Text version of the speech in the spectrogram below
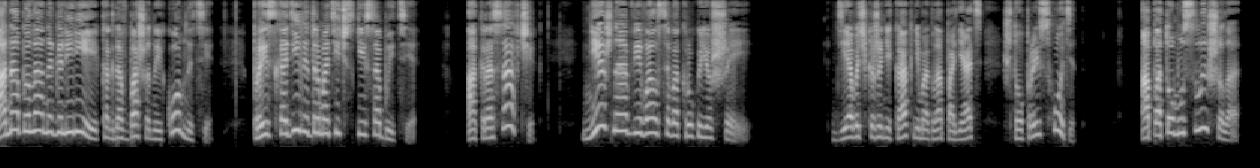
Она была на галерее, когда в башенной комнате происходили драматические события а красавчик нежно обвивался вокруг ее шеи. Девочка же никак не могла понять, что происходит, а потом услышала,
